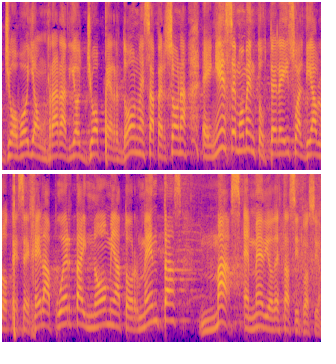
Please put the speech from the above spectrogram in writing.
yo voy a honrar a Dios, yo perdono a esa persona. En ese momento usted le hizo al diablo, te cejé la puerta y no me atormentas más en medio de esta situación.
